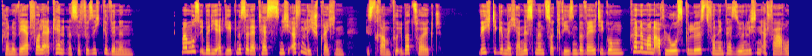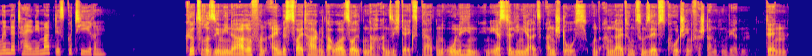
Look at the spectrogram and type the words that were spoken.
könne wertvolle Erkenntnisse für sich gewinnen. Man muss über die Ergebnisse der Tests nicht öffentlich sprechen, ist Rampe überzeugt. Wichtige Mechanismen zur Krisenbewältigung könne man auch losgelöst von den persönlichen Erfahrungen der Teilnehmer diskutieren. Kürzere Seminare von ein bis zwei Tagen Dauer sollten nach Ansicht der Experten ohnehin in erster Linie als Anstoß und Anleitung zum Selbstcoaching verstanden werden. Denn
